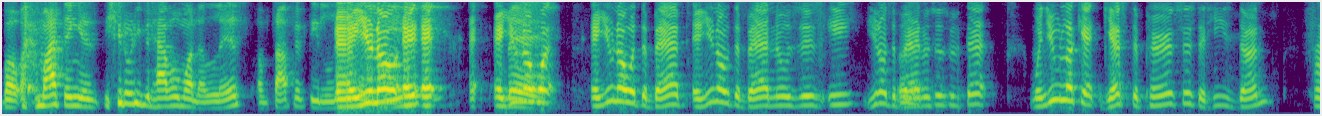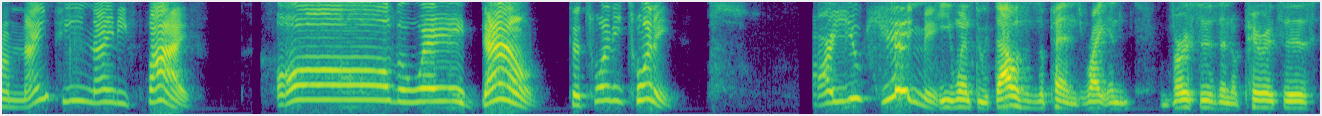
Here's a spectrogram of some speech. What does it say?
But my thing is, you don't even have him on the list of top 50 lists. And you know, and, and, And you know what? And you know what the bad and you know what the bad news is, E? You know what the bad news is with that? When you look at guest appearances that he's done from 1995 all the way down to 2020. Are you kidding me? He went through thousands of pens writing verses and appearances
